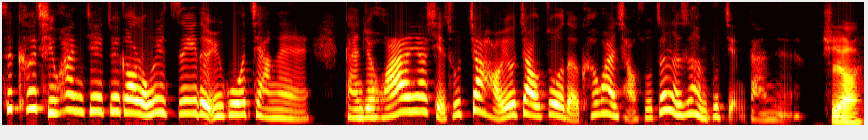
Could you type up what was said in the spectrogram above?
是科奇幻界最高荣誉之一的雨果奖诶，感觉华人要写出叫好又叫座的科幻小说，真的是很不简单诶。是啊，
